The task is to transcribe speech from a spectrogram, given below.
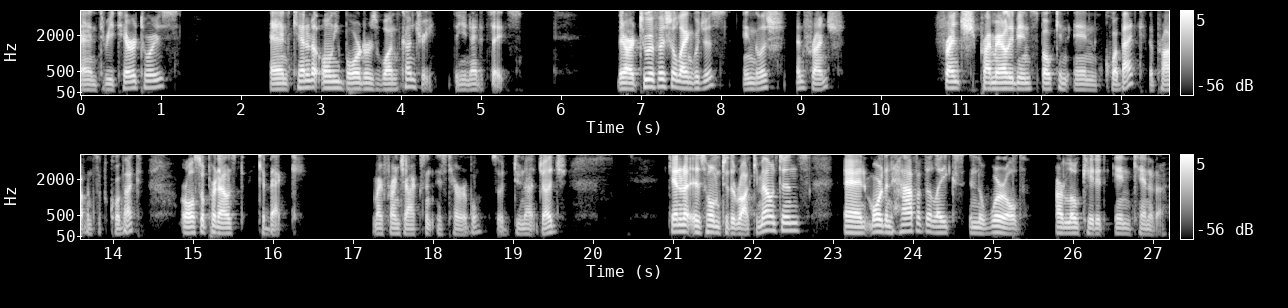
and 3 territories. And Canada only borders one country, the United States. There are two official languages, English and French. French primarily being spoken in Quebec, the province of Quebec, or also pronounced Quebec. My French accent is terrible, so do not judge. Canada is home to the Rocky Mountains, and more than half of the lakes in the world are located in Canada.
